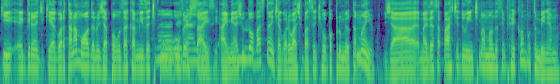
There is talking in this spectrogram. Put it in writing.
que é grande, que agora tá na moda no Japão usar camisa tipo Ah, verdade. oversize. Aí me Uhum. ajudou bastante. Agora eu acho bastante roupa pro meu tamanho. Já, mas essa parte do íntimo a Amanda sempre reclamou também, né, amor?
